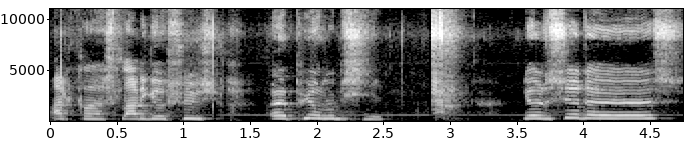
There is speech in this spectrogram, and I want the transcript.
Arkadaşlar görüşürüz. Öpüyorum sizi. Görüşürüz.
